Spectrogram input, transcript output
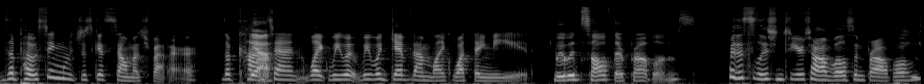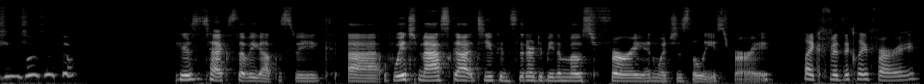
The posting would just get so much better. The Yeah. content, like we would we would give them like what they need. we would solve their problems For the solution to your Tom Wilson problem. Here's a text that we got this week. Uh, which mascot do you consider to be the most furry and which is the least furry? like physically furry.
